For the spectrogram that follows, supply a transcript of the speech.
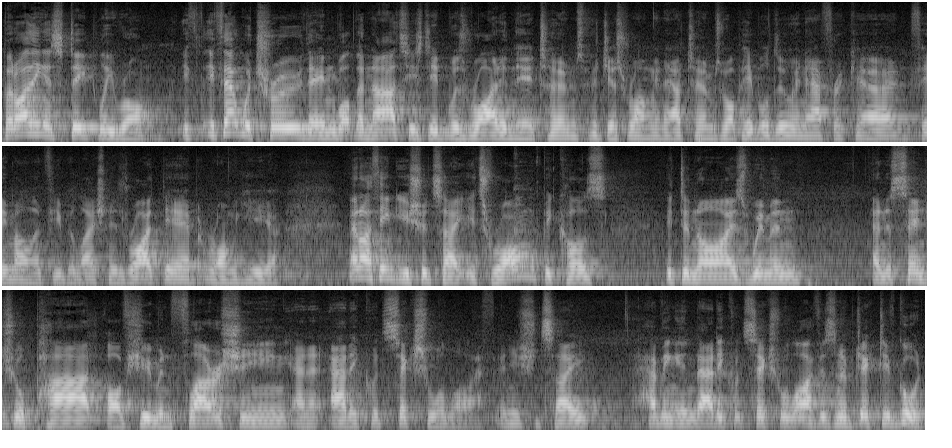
But I think it's deeply wrong. If, if that were true, then what the Nazis did was right in their terms, but just wrong in our terms. What people do in Africa and female infibulation is right there, but wrong here. And I think you should say it's wrong because it denies women an essential part of human flourishing and an adequate sexual life. And you should say having an adequate sexual life is an objective good.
